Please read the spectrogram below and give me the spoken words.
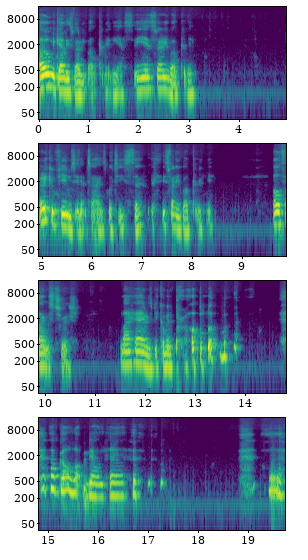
oh, Miguel is very welcoming, yes. He is very welcoming. Very confusing at times, but he's uh, he's very welcoming. Yeah. Oh, thanks, Trish. My hair is becoming a problem. I've got lockdown hair. uh,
